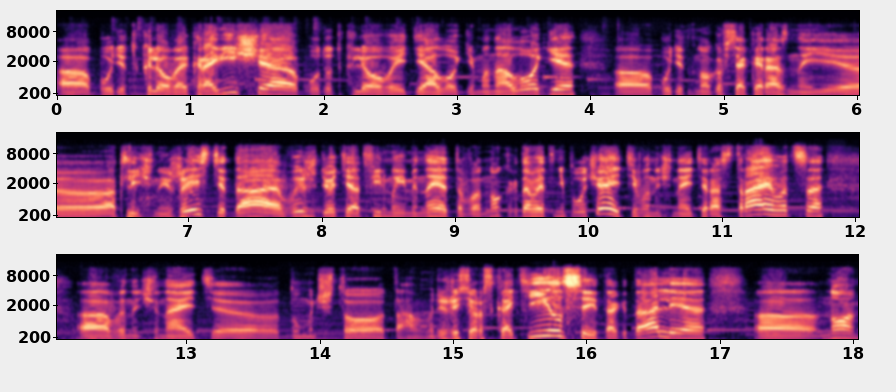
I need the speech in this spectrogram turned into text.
э, будет клевое кровище, будут клевые диалоги, монологи, э, будет много всякой разной э, отличной жести, да, вы ждете от фильма именно этого, но когда вы это не получаете, вы начинаете расстраиваться, э, вы начинаете э, думать, что там режиссер скатился и так далее, э, но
